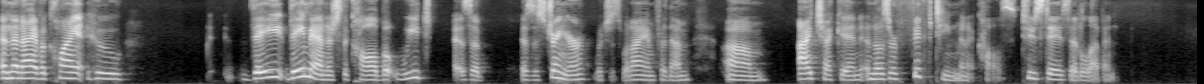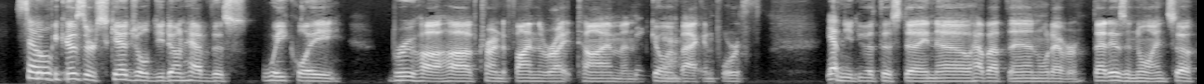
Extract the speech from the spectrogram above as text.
And then I have a client who they they manage the call, but we as a as a stringer, which is what I am for them, um, I check in, and those are 15 minute calls, Tuesdays at 11. So but because they're scheduled, you don't have this weekly brouhaha of trying to find the right time and exactly. going back and forth Yep. Can you do it this day? No. How about then? Whatever. That is annoying. So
